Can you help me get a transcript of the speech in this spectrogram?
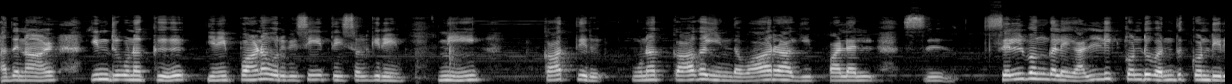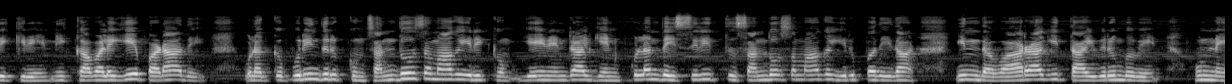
அதனால் இன்று உனக்கு இனிப்பான ஒரு விஷயத்தை சொல்கிறேன். நீ காத்திரு. உனக்காக இந்த வாராகி பல செல்வங்களை அள்ளிக்கொண்டு வந்து கொண்டிருக்கிறேன். நீ கவலையே படாதே. உனக்கு புரிந்திருக்கும் சந்தோஷமாக இருக்கும். ஏனென்றால் என் குழந்தை சிரித்து சந்தோஷமாக இருப்பதை தான் இந்த வாராகி தாய் விரும்புவேன். உன்னை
